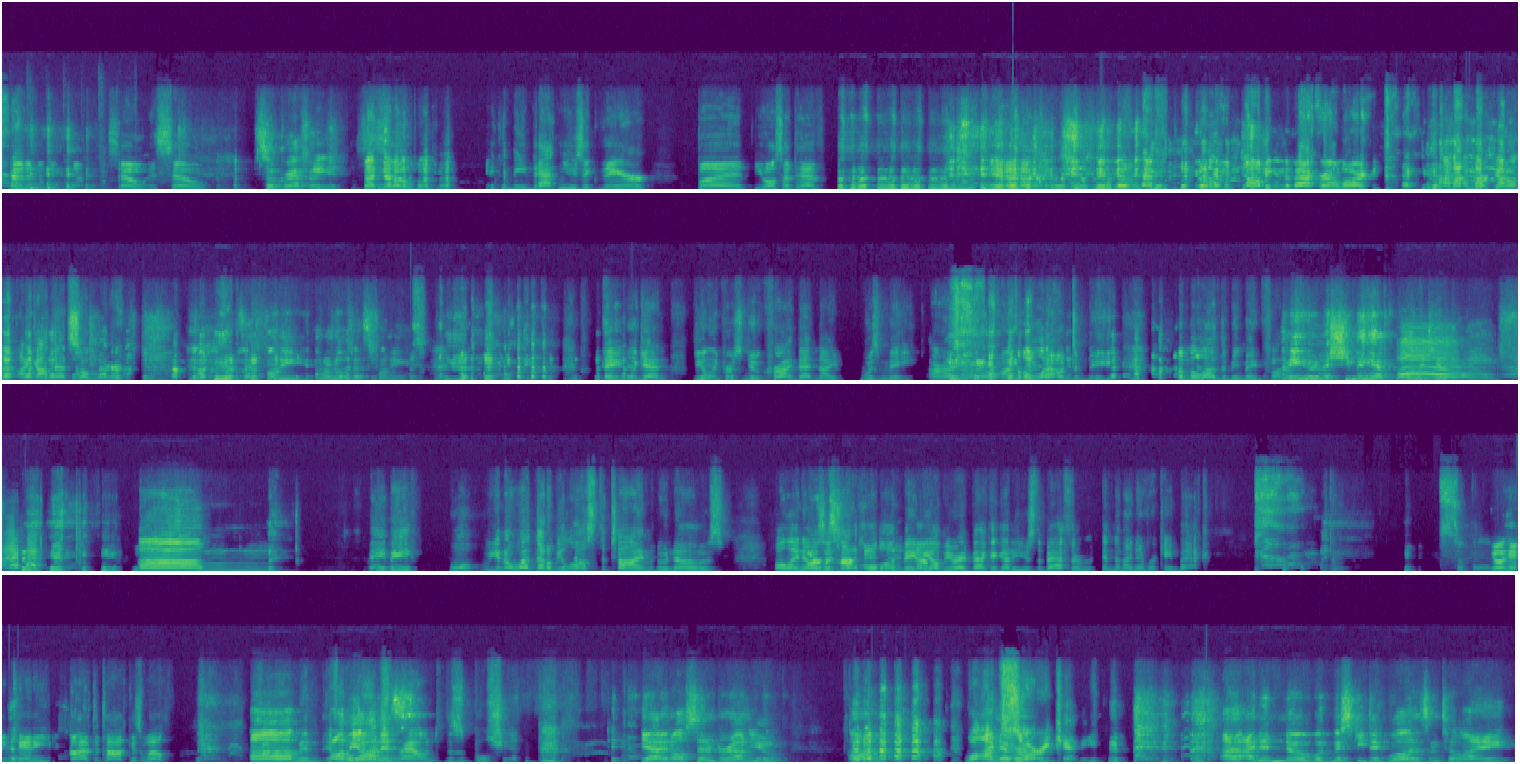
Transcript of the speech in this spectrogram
No, no, no, no, no. So, so so graphic. it, so it could be that music there, but you also have to have. You don't have, you don't have you sobbing in the background, Art. I'm, I'm working on it. I got that somewhere. Is that funny? I don't know if that's funny. Hey, again, the only person who cried that night was me. All right, so I'm allowed to be. I'm allowed to be made fun of. I mean, who she may have wanted him to leave. Um, maybe. Well, you know what? That'll be lost to time. Who knows? All I know Art is I said, "Hold on, baby. yeah. I'll be right back. I got to use the bathroom," and then I never came back. So bad. Go ahead, Kenny. You still have to talk as well. If I Uh, don't win- if I I'll don't be win this honest. Round. This is bullshit. Yeah, it all centered around you. Um, well, I I'm never- sorry, Kenny. I, I didn't know what whiskey dick was until I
